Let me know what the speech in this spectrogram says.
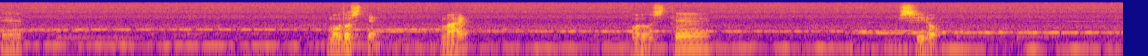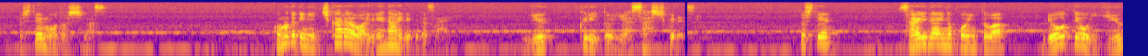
て戻して前。戻して後ろ。そして戻します。この時に力は入れないでください。ゆっくりと優しくです。そして最大のポイントは両手をゆっ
